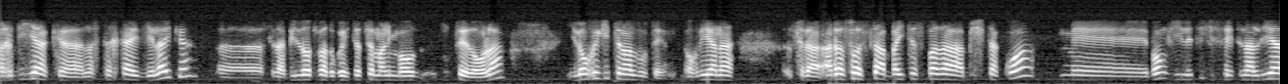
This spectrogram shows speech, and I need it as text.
ardiak uh, lasterka edielaik, uh, zera bildot bat ugaitatzen malin bau dute edo hola, ilo egiten aldute. Ordian, zera, arazo ez da baitez bada biztakoa, me bon, giletik izaiten aldia,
